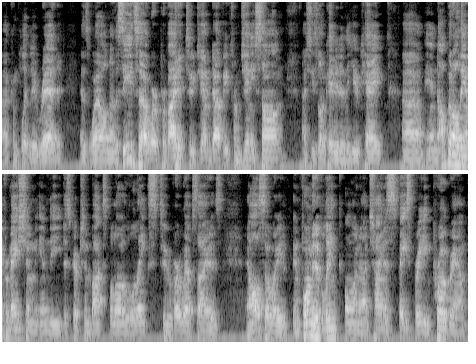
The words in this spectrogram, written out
uh, completely red as well. Now the seeds uh, were provided to Jim Duffy from Jenny Song. Uh, she's located in the UK. And I'll put all the information in the description box below. The links to her website is also a informative link on China's space breeding program.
